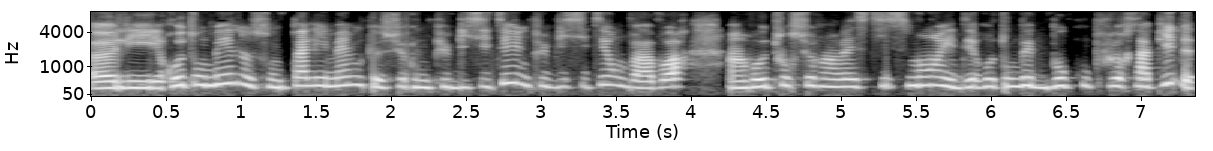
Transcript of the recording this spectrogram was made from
Euh, les retombées ne sont pas les mêmes que sur une publicité. Une publicité, on va avoir un retour sur investissement et des retombées beaucoup plus rapides.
